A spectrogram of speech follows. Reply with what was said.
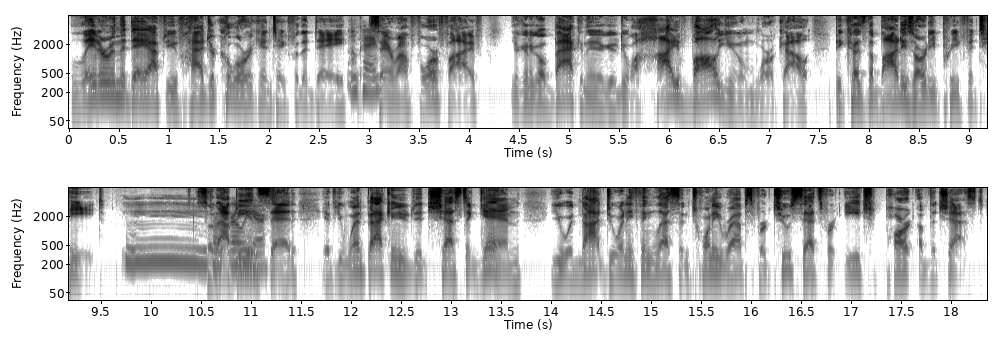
Later in the day, after you've had your caloric intake for the day, Okay. say around four or five, you're going to go back and then you're going to do a high volume workout because the body's already pre fatigued. Mm, so, from that being said, if you went back and you did chest again, you would not do anything less than 20 reps for two sets for each part of the chest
